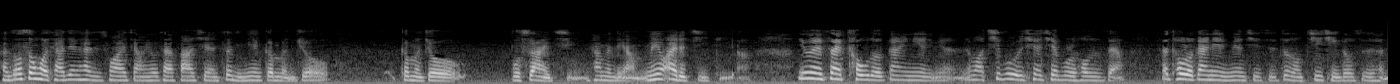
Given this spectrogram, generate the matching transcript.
很多生活条件开始出来讲以后，才发现这里面根本就根本就不是爱情，他们俩没有爱的基底啊。因为在偷的概念里面，那么妻不如妾，妾不如偷是这样。在偷的概念里面，其实这种激情都是很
